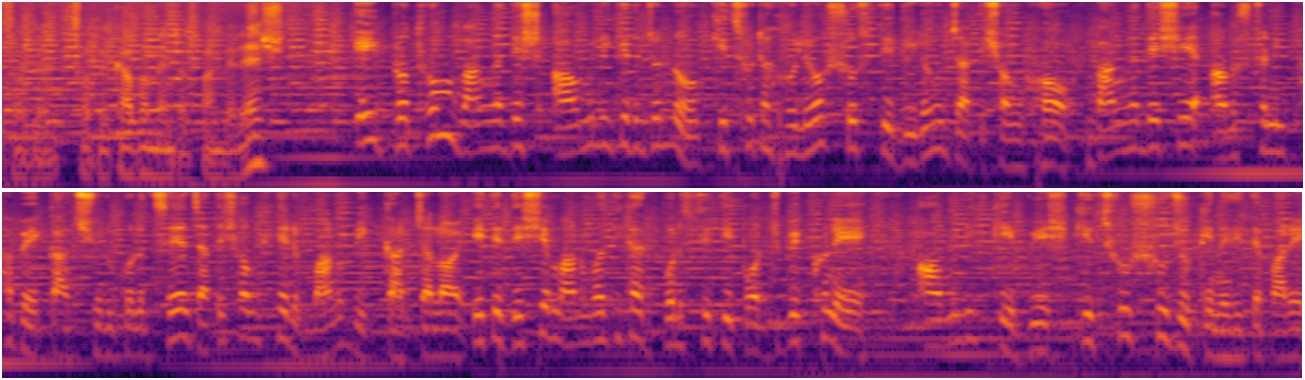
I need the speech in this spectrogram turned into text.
for the, for the government of Bangladesh. এই প্রথম বাংলাদেশ আওয়ামী লীগের জন্য কিছুটা হলেও স্বস্তি দিল জাতিসংঘ। বাংলাদেশে আনুষ্ঠানিকভাবে কাজ শুরু করেছে জাতিসংঘের মানবিক কার্যালয়। এতে দেশে মানবাধিকার পরিস্থিতি পর্যবেক্ষণে আওয়ামী লীগকে বেশ কিছু সুযোগ এনে দিতে পারে।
